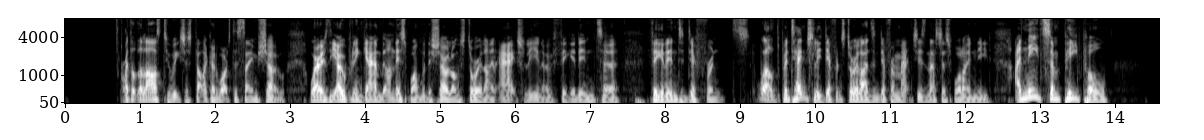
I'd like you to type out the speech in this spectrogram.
I thought the last two weeks just felt like I'd watched the same show, whereas the opening gambit on this one with the show long storyline actually, you know, figured into figured into different, well, potentially different storylines and different matches, and that's just what I need. I need some people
